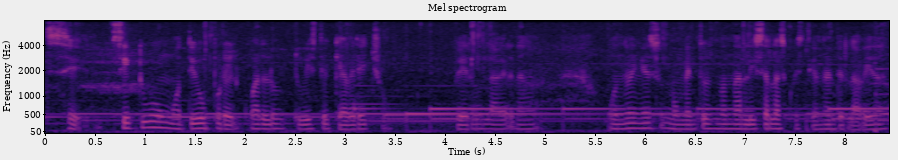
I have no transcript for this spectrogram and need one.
sí, tuvo un motivo por el cual lo tuviste que haber hecho pero la verdad uno en esos momentos no analiza las cuestiones de la vida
